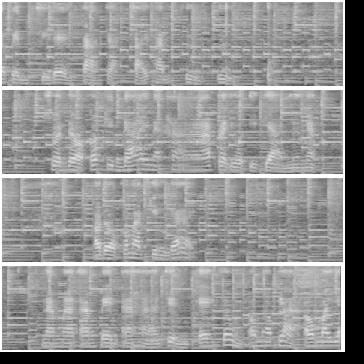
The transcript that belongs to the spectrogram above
จะเป็นสีแดงต่างจากสายพันธุ์อื่นๆ ส่วนดอกก็กินได้นะคะ ประโยชน์อีกอย่างหนึ่งอะเอาดอกเข้ามากินได้นำมาทำเป็นอาหารเช่นแกงส้ม เอามาปลาเอามาย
